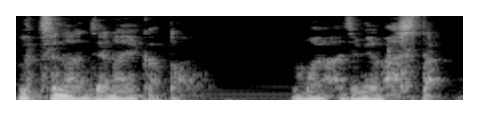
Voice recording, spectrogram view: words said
鬱なんじゃないかと思い始めました。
